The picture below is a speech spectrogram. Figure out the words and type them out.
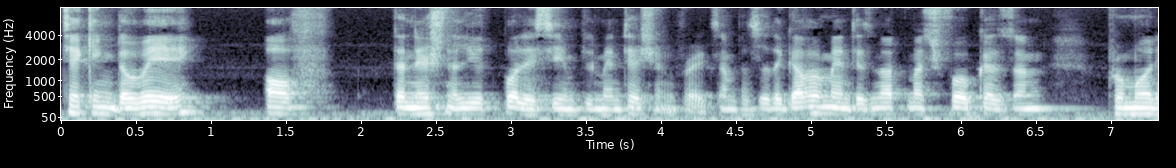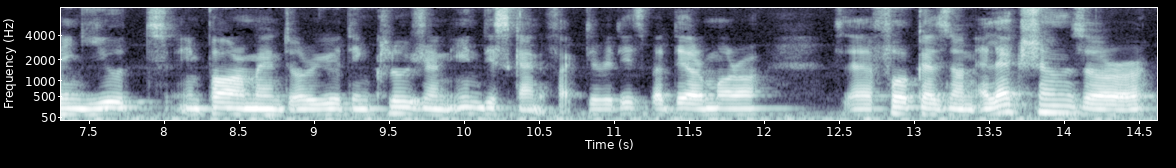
taking the way of the national youth policy implementation, for example. So the government is not much focused on promoting youth empowerment or youth inclusion in this kind of activities, but they are more uh, focused on elections or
